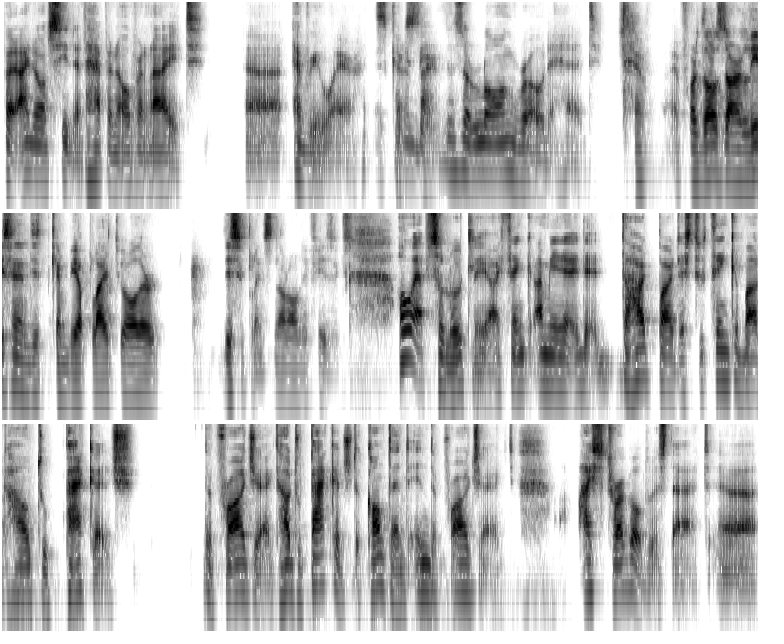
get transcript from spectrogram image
but I don't see that happen overnight uh, everywhere. It's going to be there's a long road ahead. And for those that are listening, it can be applied to other disciplines, not only physics. Oh, absolutely. I think. I mean, the hard part is to think about how to package the project, how to package the content in the project. I struggled with that, uh,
